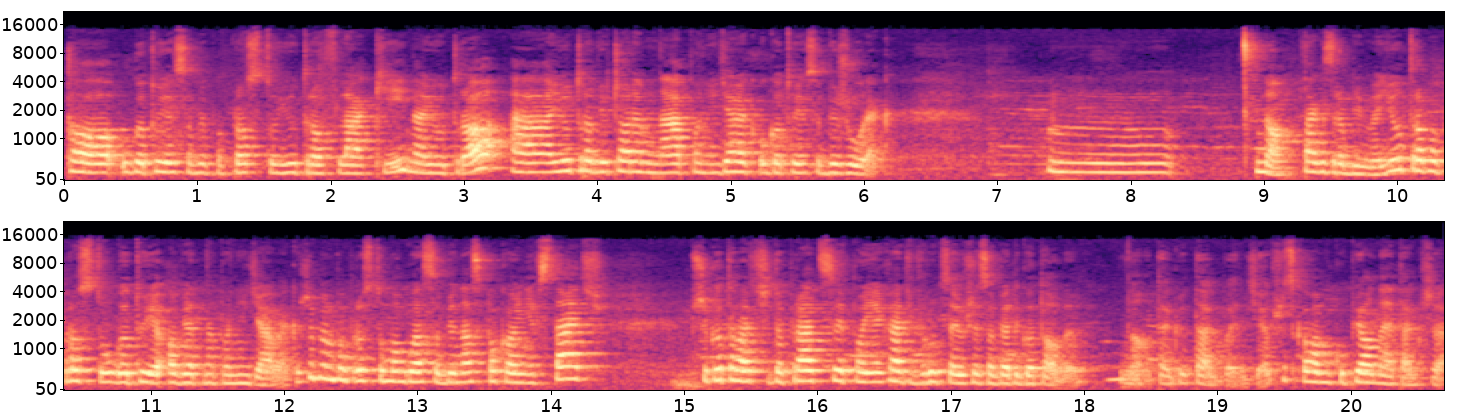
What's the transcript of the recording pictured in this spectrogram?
To ugotuję sobie po prostu jutro flaki na jutro, a jutro wieczorem na poniedziałek ugotuję sobie żurek. Mm, no, tak zrobimy. Jutro po prostu ugotuję obiad na poniedziałek, żebym po prostu mogła sobie na spokojnie wstać, przygotować się do pracy, pojechać, wrócę, już jest obiad gotowy. No, także tak będzie. Wszystko mam kupione, także...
